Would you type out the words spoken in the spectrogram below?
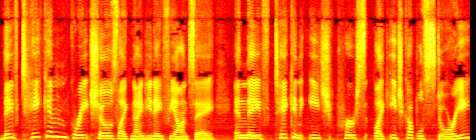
they've taken great shows like 90 Day Fiance, and they've taken each person like each couple's story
